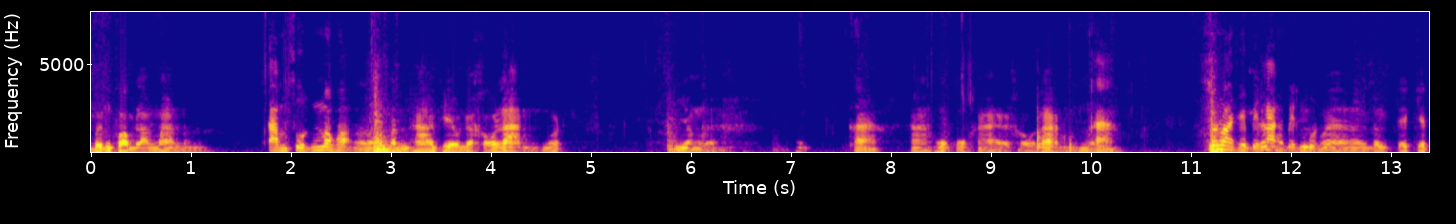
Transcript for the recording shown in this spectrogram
เบิ้งฟ้อมหลังมากนั่นต่ำสุดมาพอเออมันทางเที่ยวกับเขาล่างงวดอิหยังเลยค่ะ ห้าหกหกห้าเขาล่างค่ะส่วนมากจะเป็นล่างเป็นบนถือว่าตั้งแต่เจ็ด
